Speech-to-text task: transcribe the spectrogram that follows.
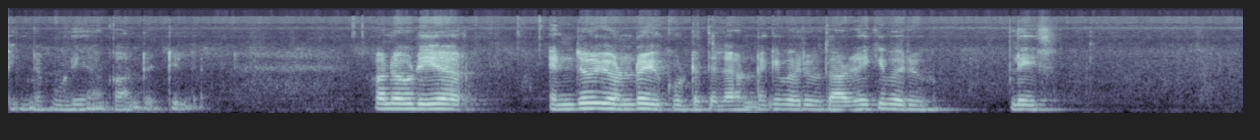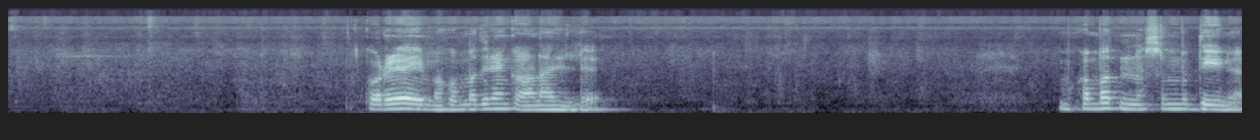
പിന്നെ പുള്ളി ഞാൻ കണ്ടിട്ടില്ല. ഹലോ ഡിയർ എൻജോയ് ഉണ്ടോ ഈ കൂട്ടത്തിൽ? ഉണ്ടെങ്കിൽ വരൂ താഴേക്ക് വരൂ പ്ലീസ് കുറേ ആയി മുഹമ്മദിനെ കാണാനില്ല. മുഹമ്മദ് നസമുദ്ദീന്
